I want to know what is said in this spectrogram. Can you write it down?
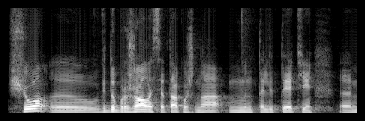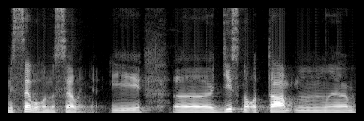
що е, відображалося також на менталітеті е, місцевого населення. І е, дійсно, от та е,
